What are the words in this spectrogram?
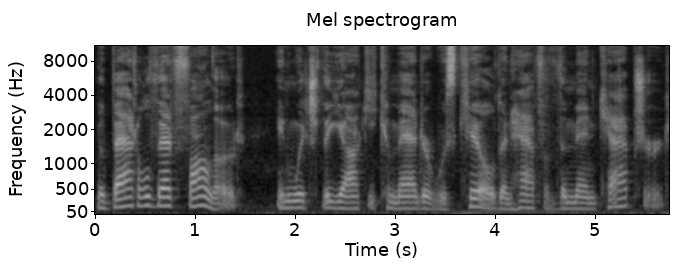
The battle that followed, in which the Yaqui commander was killed and half of the men captured,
